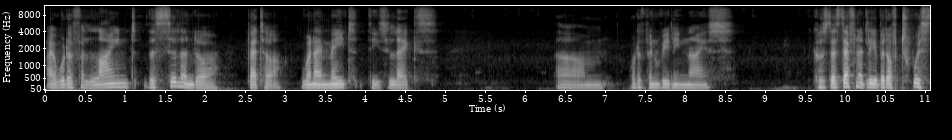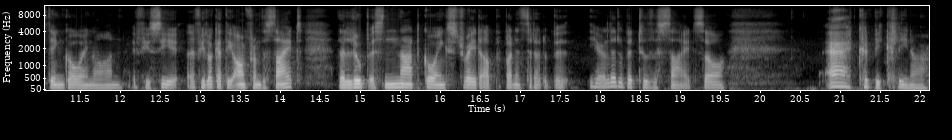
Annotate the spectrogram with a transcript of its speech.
I would have aligned the cylinder better when I made these legs. Um, would have been really nice. Because there's definitely a bit of twisting going on. If you see, if you look at the arm from the side, the loop is not going straight up, but instead of a bit here, a little bit to the side. So, eh, could be cleaner.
